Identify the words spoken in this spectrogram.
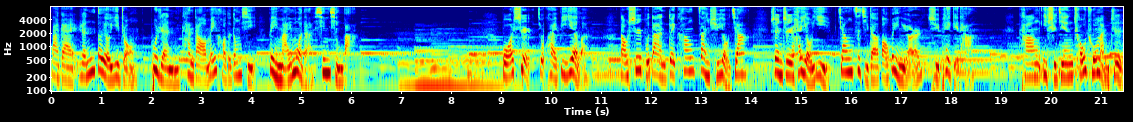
大概人都有一种不忍看到美好的东西被埋没的心情吧。博士就快毕业了，导师不但对康赞许有加，甚至还有意将自己的宝贝女儿许配给他。康一时间踌躇满志，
